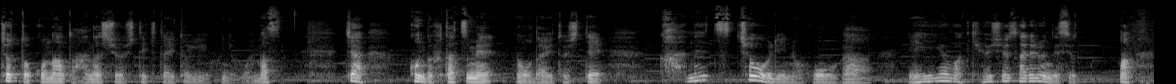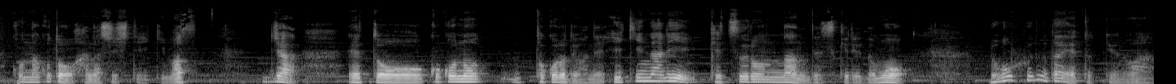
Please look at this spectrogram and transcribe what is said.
ちょっとこの後話をしていきたいというふうに思います。じゃあ今度2つ目のお題として加熱調理の方が栄養が吸収されるんですよ。まあこんなことをお話ししていきます。じゃあえっとここのところではねいきなり結論なんですけれどもローフードダイエットっていうのは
